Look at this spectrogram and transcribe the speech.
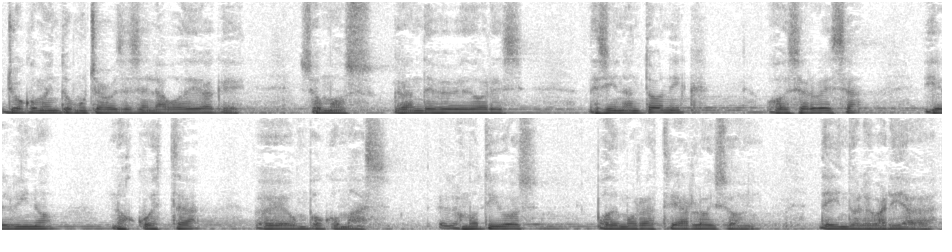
Yo comento muchas veces en la bodega que somos grandes bebedores de gin and o de cerveza y el vino nos cuesta eh, un poco más. Los motivos podemos rastrearlo y son de índole variada,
